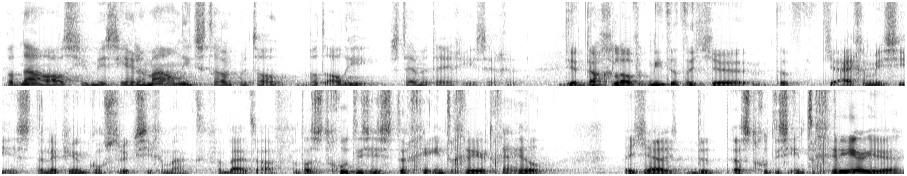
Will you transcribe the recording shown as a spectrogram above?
Wat nou als je missie helemaal niet strookt met al, wat al die stemmen tegen je zeggen? Ja, dan geloof ik niet dat het, je, dat het je eigen missie is. Dan heb je een constructie gemaakt van buitenaf. Want als het goed is, is het een geïntegreerd geheel. Weet je, als het goed is, integreer je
